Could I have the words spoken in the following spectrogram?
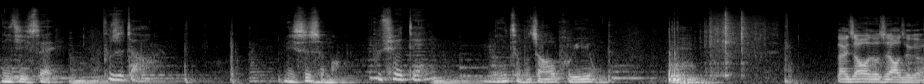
你几岁？不知道，你是什么？不确定。你怎么找到溥仪勇的？来找我都知道这个，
